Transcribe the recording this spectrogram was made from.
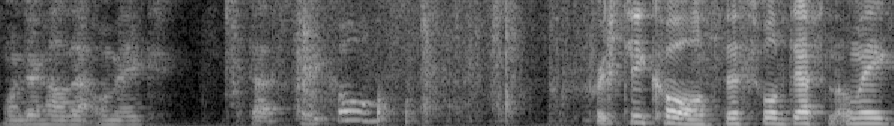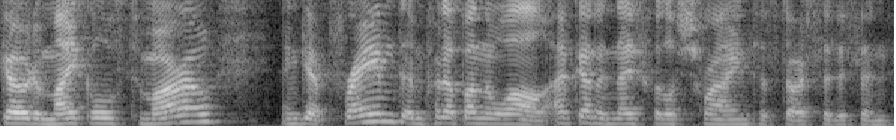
Wonder how that will make. That's pretty cool. Pretty cool. This will definitely go to Michael's tomorrow and get framed and put up on the wall. I've got a nice little shrine to Star Citizen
